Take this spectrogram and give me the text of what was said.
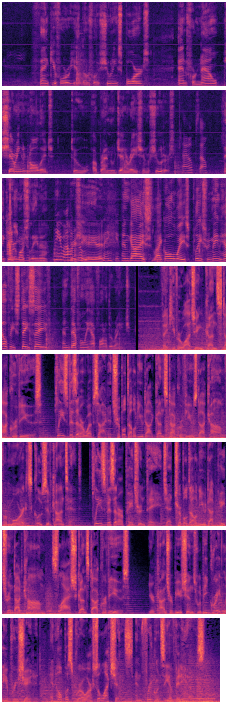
Thank you for what you have done for the shooting sports and for now sharing your knowledge to a brand new generation of shooters. i hope so Thank you I very much, hope so. Lena. You're welcome. Appreciate it. Thank you. And guys, like always, please remain healthy, stay safe, and definitely have fun at the range. Thank you for watching Gunstock Reviews. Please visit our website at www.gunstockreviews.com for more exclusive content. Please visit our Patreon page at www.patreon.com slash gunstockreviews. Your contributions would be greatly appreciated and help us grow our selections and frequency of videos.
